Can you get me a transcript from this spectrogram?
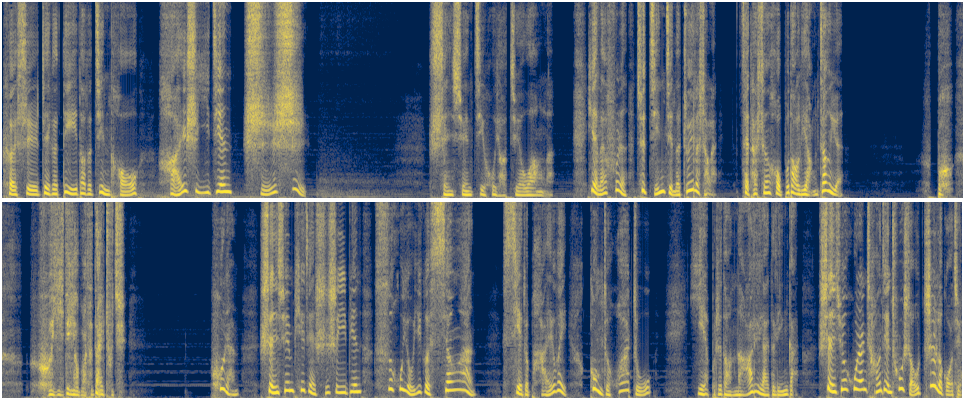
可是这个地道的尽头还是一间石室。沈轩几乎要绝望了，叶来夫人却紧紧的追了上来，在他身后不到两丈远。不，我一定要把他带出去。忽然，沈轩瞥见石室一边似乎有一个香案。写着牌位，供着花烛，也不知道哪里来的灵感，沈轩忽然长剑出手，掷了过去，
